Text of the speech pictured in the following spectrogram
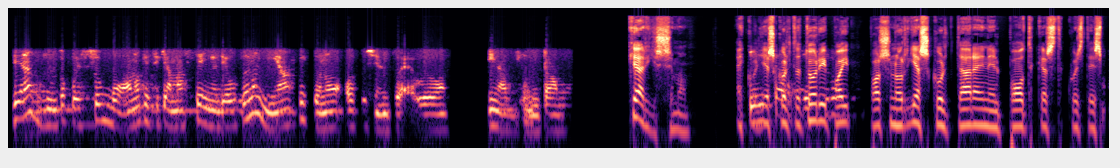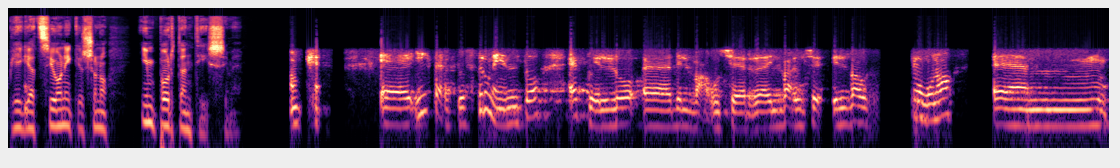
viene aggiunto questo buono che si chiama assegno di autonomia, che sono 800 euro in aggiunta. Chiarissimo. Ecco, gli ascoltatori poi possono riascoltare nel podcast queste spiegazioni che sono importantissime. Ok. Eh, il terzo strumento è quello eh, del voucher. Il voucher, il voucher 1 ehm,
